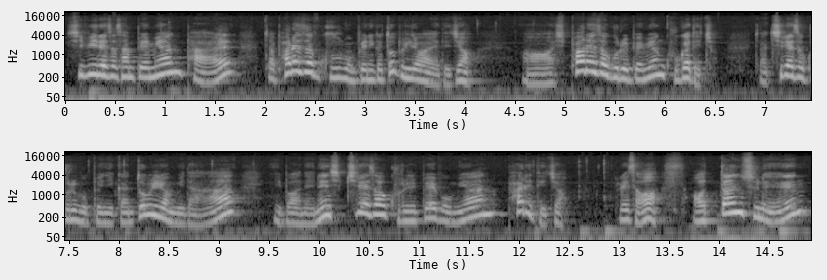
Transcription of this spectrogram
11에서 3 빼면 8. 자, 8에서 9를 못 빼니까 또 빌려와야 되죠. 어, 18에서 9를 빼면 9가 되죠. 자, 7에서 9를 못 빼니까 또 빌려옵니다. 이번에는 17에서 9를 빼보면 8이 되죠. 그래서 어떤 수는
